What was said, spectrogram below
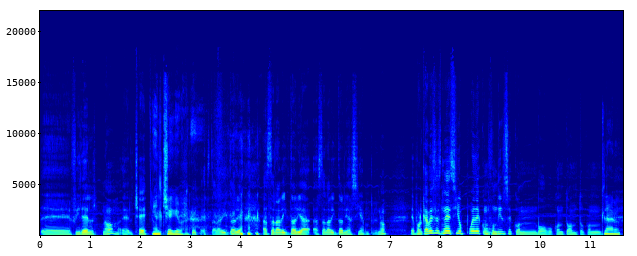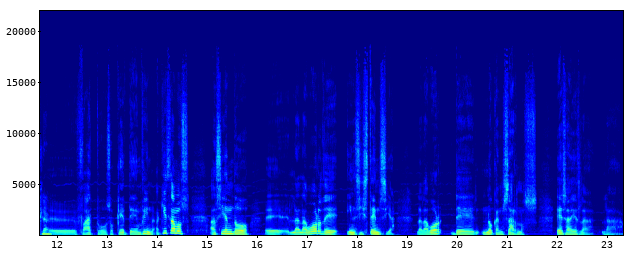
eh, Fidel, ¿no? El Che. El Che Guevara. hasta la victoria, hasta la victoria, hasta la victoria siempre, ¿no? Eh, porque a veces necio puede confundirse con bobo, con tonto, con claro, claro. fato, soquete, en fin. Aquí estamos haciendo la labor de insistencia, la labor de no cansarnos. Esa es la, la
